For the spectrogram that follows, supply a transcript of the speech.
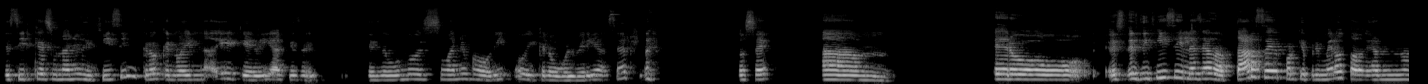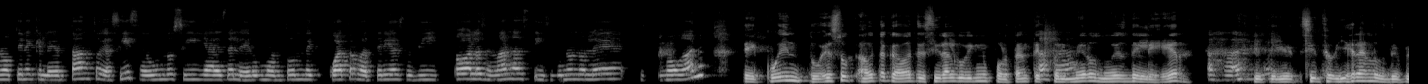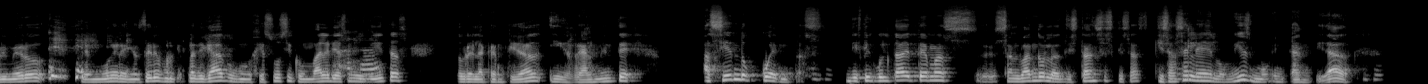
decir que es un año difícil. Creo que no hay nadie que diga que, se- que segundo es su año favorito y que lo volvería a hacer. no sé. Am, pero es, es, difícil, es de adaptarse, porque primero todavía uno no tiene que leer tanto y así, segundo sí, ya es de leer un montón de cuatro materias así todas las semanas y si uno no lee, pues no gana. Te cuento, eso ahorita acabas de decir algo bien importante, primero no es de leer. Ajá. Si, te, oyeran los de primero, se mueren, en serio, porque platicaba con Jesús y con Valeria hace unos días sobre la cantidad y realmente haciendo cuentas, dificultad de temas, eh, salvando las distancias, quizás, quizás se lee lo mismo en cantidad,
